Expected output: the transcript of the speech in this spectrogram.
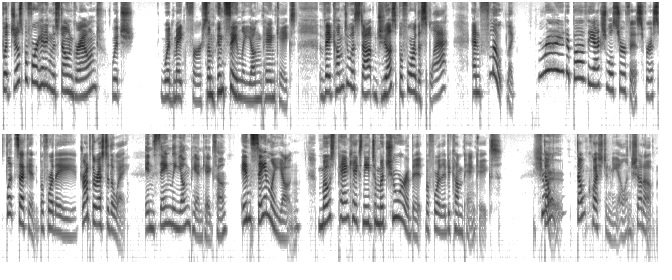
But just before hitting the stone ground, which would make for some insanely young pancakes, they come to a stop just before the splat and float like right above the actual surface for a split second before they drop the rest of the way. Insanely young pancakes, huh? Insanely young. Most pancakes need to mature a bit before they become pancakes. Sure. Don't don't question me, Ellen. Shut up.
